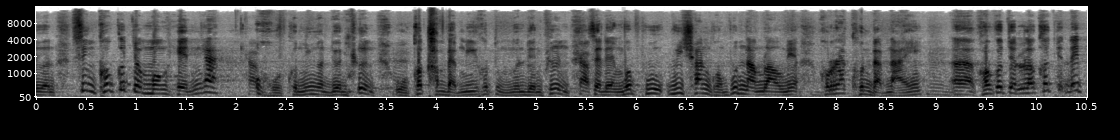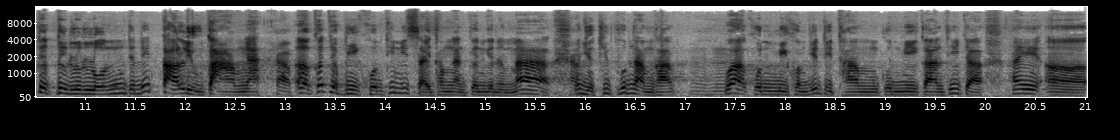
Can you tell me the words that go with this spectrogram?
เดือน ซึ่งเขาก็จะมองเห็นไงครับโอ้โหคนนี้เงินเดือนขึ้นโอ้เขาทำแบบนี้เขาถึงเงินเดือนขึ้นครับแสดงว่าผู้วิชั่นของผู้นำเราเนี่ยเขารักคนแบบไหนเออเขาก็จะแล้วเขาจะได้ตื่นตื่นหล้นๆจะได้ตาหลิวตามไงครับเออก็จะมีคนที่นิสัยทำงานเกินเกินมากครับมันอยู่ที่ผู้นำครับ ว่าคุณมีความยุติธรรม คุณมีการที่จะให้เอ่อ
